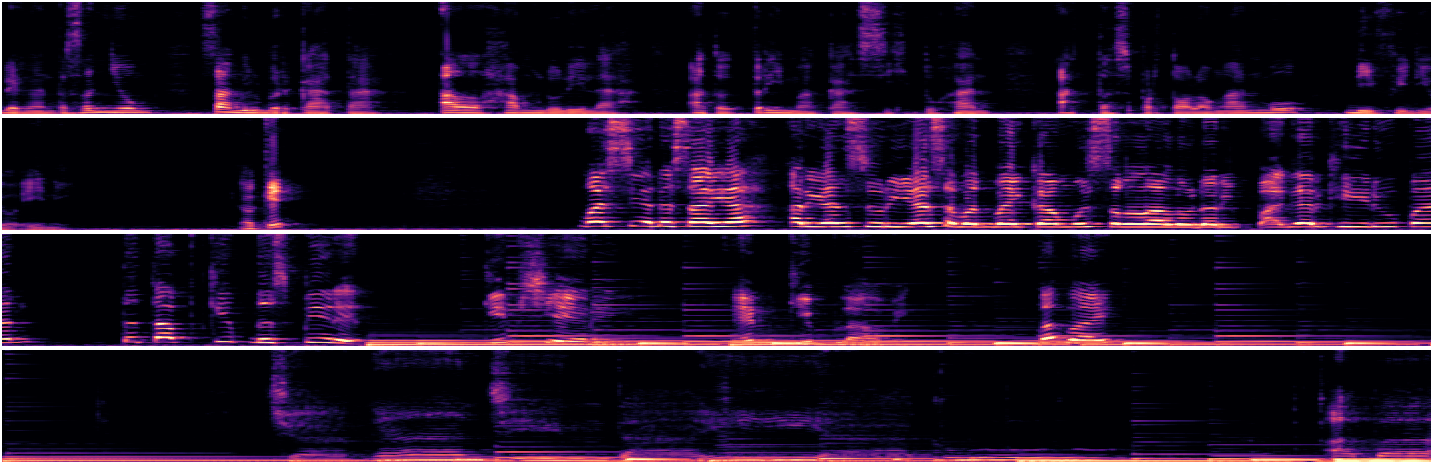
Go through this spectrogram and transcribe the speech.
dengan tersenyum sambil berkata, Alhamdulillah atau terima kasih Tuhan atas pertolonganmu di video ini. Oke? Masih ada saya, Aryan Surya, sahabat baik kamu selalu dari pagar kehidupan. Tetap keep the spirit, keep sharing, and keep loving. Bye-bye. Jangan cintai aku apa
